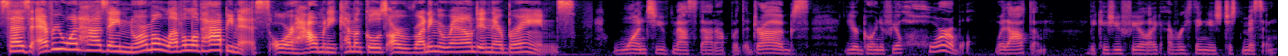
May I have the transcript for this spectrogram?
says everyone has a normal level of happiness or how many chemicals are running around in their brains. Once you've messed that up with the drugs, you're going to feel horrible without them because you feel like everything is just missing.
